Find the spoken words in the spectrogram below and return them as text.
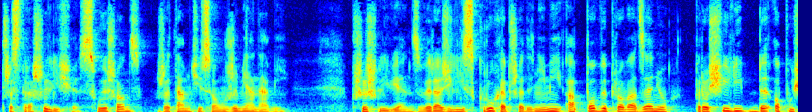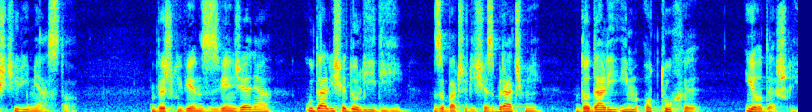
Przestraszyli się, słysząc, że tamci są Rzymianami. Przyszli więc, wyrazili skruchę przed nimi, a po wyprowadzeniu prosili, by opuścili miasto. Wyszli więc z więzienia, udali się do Lidii, zobaczyli się z braćmi, dodali im otuchy i odeszli.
